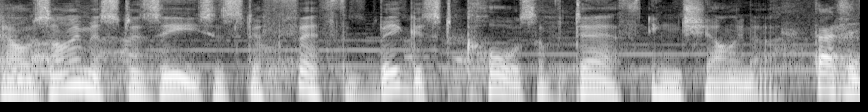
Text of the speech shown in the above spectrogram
Alzheimer's disease is the fifth biggest cause of death in China. Only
